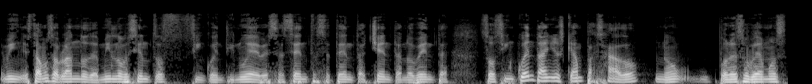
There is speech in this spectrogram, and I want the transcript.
Estamos hablando de 1959, 60, 70, 80, 90, son 50 años que han pasado, ¿no? Por eso vemos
